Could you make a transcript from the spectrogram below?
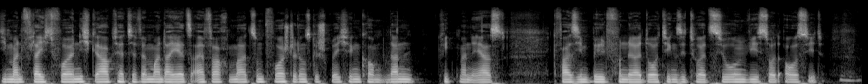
die man vielleicht vorher nicht gehabt hätte, wenn man da jetzt einfach mal zum Vorstellungsgespräch hinkommt. Und dann kriegt man erst quasi ein Bild von der dortigen Situation, wie es dort aussieht. Mhm.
